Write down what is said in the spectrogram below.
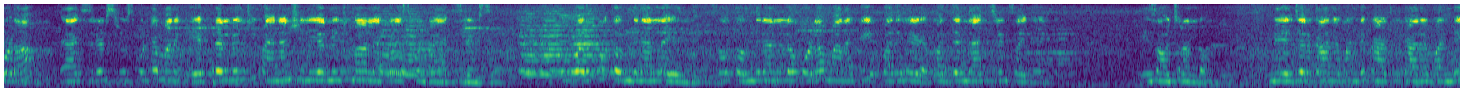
కూడా యాక్సిడెంట్స్ చూసుకుంటే మనకి ఏప్రిల్ నుంచి ఫైనాన్షియల్ ఇయర్ నుంచి మనం లెక్క వేసుకుంటాం యాక్సిడెంట్స్ ఇప్పటి వరకు తొమ్మిది నెలలు అయింది. సో తొమ్మిది నెలల్లో కూడా మనకి పదిహే పద్దెనిమిది యాక్సిడెంట్స్ అయ్యాయండి ఈ సంవత్సరంలో. మేజర్ కానివ్వండి ఫ్యాటల్ కానివ్వండి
